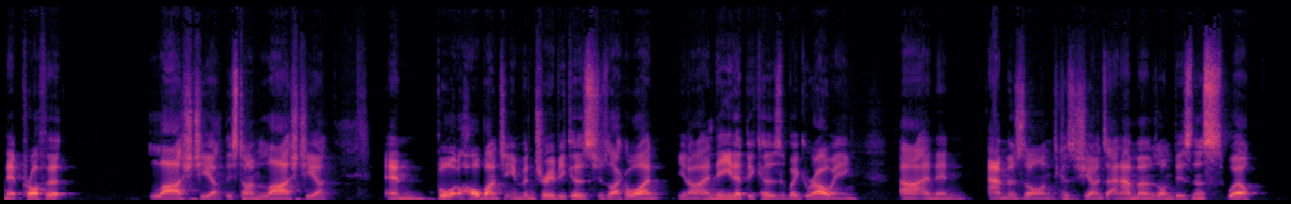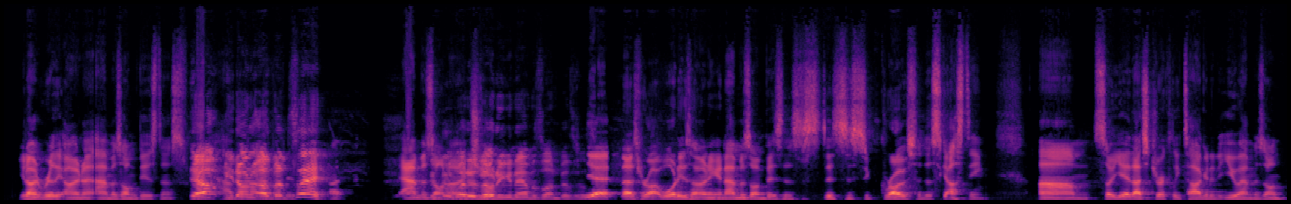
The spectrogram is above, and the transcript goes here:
net profit last year, this time last year, and bought a whole bunch of inventory because she's like, oh, I, you know, I need it because we're growing. Uh, and then Amazon, because she owns an Amazon business, well, you don't really own an Amazon business. Yeah, you don't know. I was about to say. Right? Amazon. what is you. owning an Amazon business? Yeah, that's right. What is owning an Amazon business? It's just gross and disgusting. Um, so yeah, that's directly targeted at you, Amazon.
